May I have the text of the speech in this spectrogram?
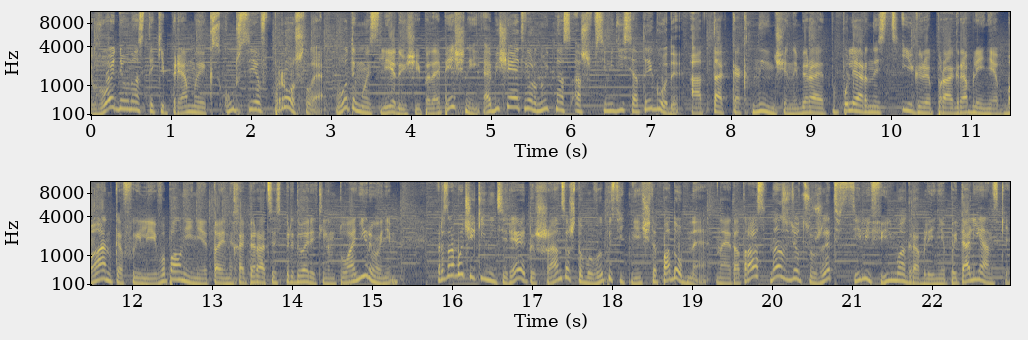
Сегодня у нас таки прямо экскурсия в прошлое. Вот и мой следующий подопечный обещает вернуть нас аж в 70-е годы. А так как нынче набирает популярность игры про ограбление банков или выполнение тайных операций с предварительным планированием, Разработчики не теряют и шанса, чтобы выпустить нечто подобное. На этот раз нас ждет сюжет в стиле фильма «Ограбление по-итальянски».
